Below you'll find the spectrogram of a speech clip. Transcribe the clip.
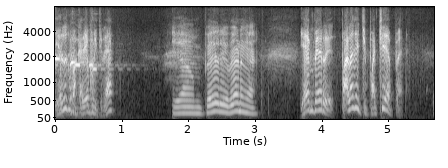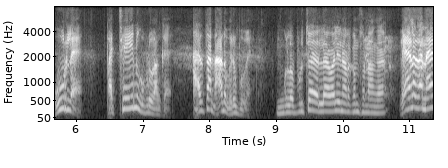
எதுக்கு கதையை பிடிக்கிற? என் பேரு வேணுங்க. என் பேரு பழகச்சி பச்சையப்ப ஊர்ல பச்சைன்னு கூப்பிடுவாங்க. அதுதான் நானும் விரும்புவேன். உங்களை பிடிச்சா எல்லா வேலையும் நடக்கும்னு சொன்னாங்க. வேலை தானே?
